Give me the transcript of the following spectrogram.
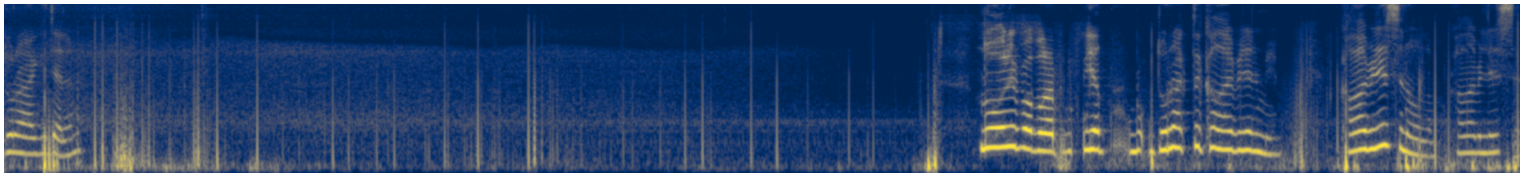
durağa gidelim. Baba ya, durakta kalabilir miyim? Kalabilirsin oğlum. Kalabilirsin.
